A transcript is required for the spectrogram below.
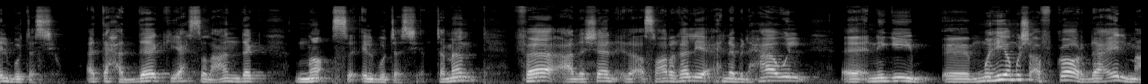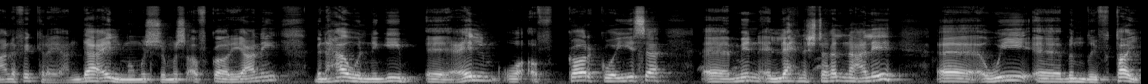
البوتاسيوم. أتحداك يحصل عندك نقص البوتاسيوم. تمام؟ فعلشان الأسعار غالية إحنا بنحاول نجيب. آه، هي مش أفكار ده علم على فكرة يعني ده علم مش مش أفكار يعني. بنحاول نجيب آه، علم وأفكار كويسة آه، من اللي إحنا اشتغلنا عليه آه، وبنضيف طيب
